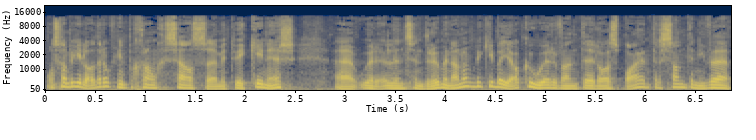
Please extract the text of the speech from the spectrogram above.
Ons gaan 'n bietjie later ook in die program gesels uh, met twee kenners uh oor Illen syndroom en dan ook 'n bietjie by Jaco hoor want uh, daar's baie interessante nuwe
